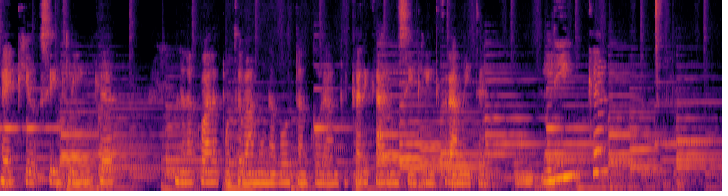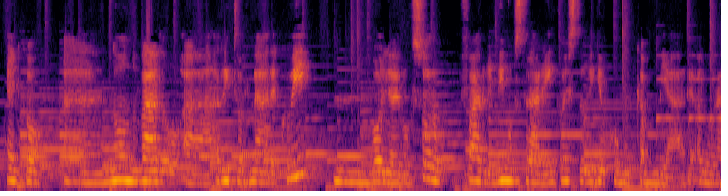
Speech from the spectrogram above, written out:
vecchio Sync Link nella quale potevamo una volta ancora anche caricare un Sync Link tramite un link. Ecco eh, non vado a ritornare qui mm, voglio solo farvi dimostrare in questo video come cambiare. Allora,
